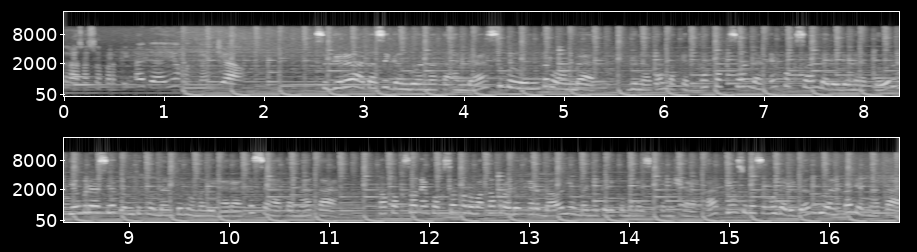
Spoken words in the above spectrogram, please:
terasa seperti ada yang mengganjal. Segera atasi gangguan mata Anda sebelum terlambat. Gunakan paket Kapoxon dan Epoxon dari Donatur yang berhasil untuk membantu memelihara kesehatan mata. Kapoxon Epoxon merupakan produk herbal yang banyak direkomendasikan masyarakat yang sudah sembuh dari gangguan pada mata.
